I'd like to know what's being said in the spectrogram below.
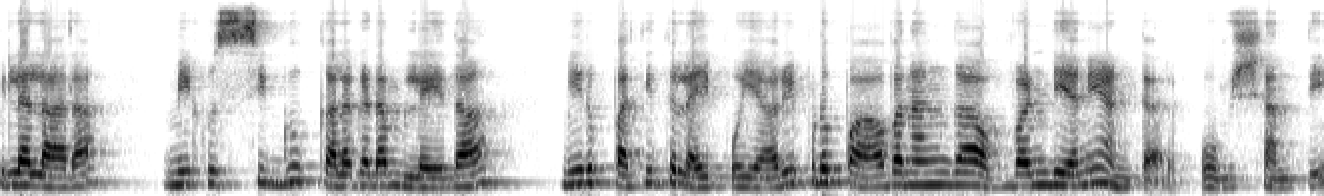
పిల్లలారా మీకు సిగ్గు కలగడం లేదా మీరు పతితులైపోయారు ఇప్పుడు పావనంగా అవ్వండి అని అంటారు. ఓం శాంతి.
